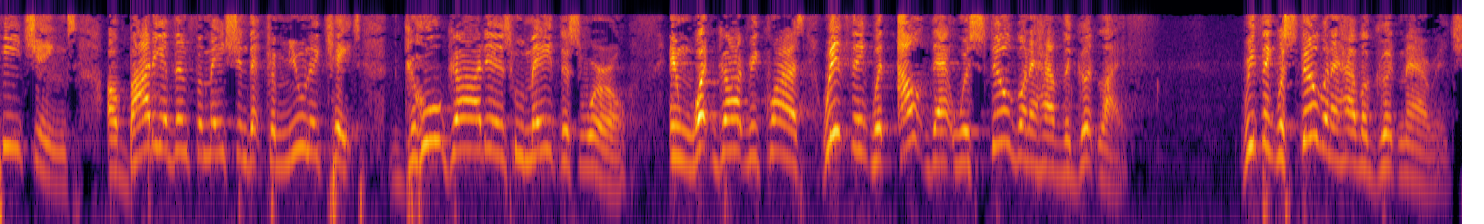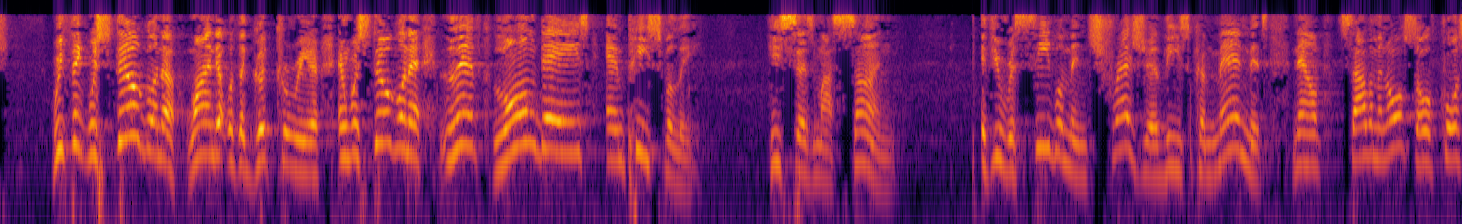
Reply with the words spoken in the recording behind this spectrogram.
teachings, a body of information that communicates who God is who made this world and what God requires. We think without that, we're still going to have the good life. We think we're still going to have a good marriage. We think we're still going to wind up with a good career and we're still going to live long days and peacefully. He says, My son, if you receive them in treasure, these commandments. Now, Solomon also, of course,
